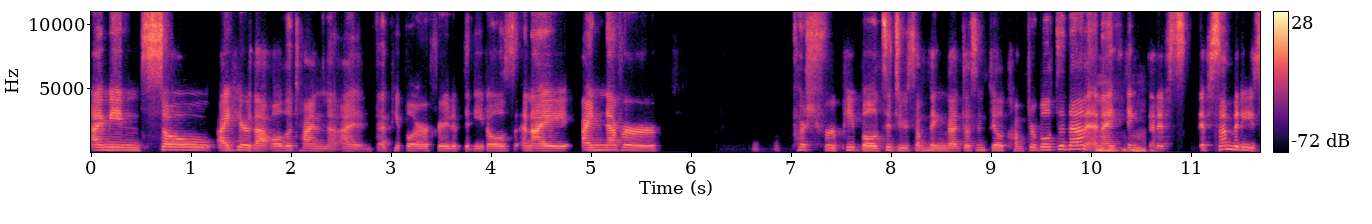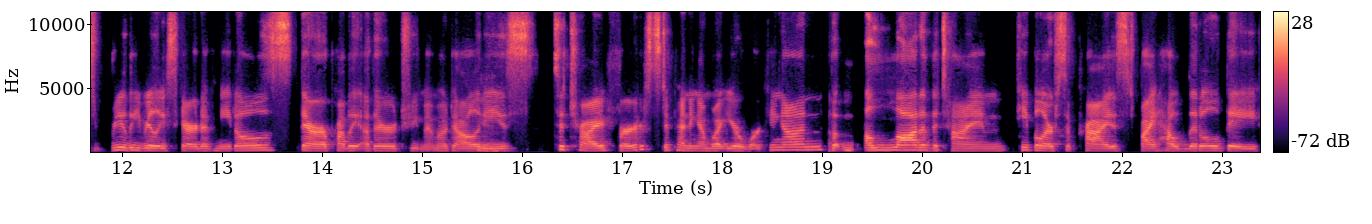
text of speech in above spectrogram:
I mean, so I hear that all the time that I that people are afraid of the needles, and I I never push for people to do something that doesn't feel comfortable to them and i think mm-hmm. that if if somebody's really really scared of needles there are probably other treatment modalities yeah. to try first depending on what you're working on but a lot of the time people are surprised by how little they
